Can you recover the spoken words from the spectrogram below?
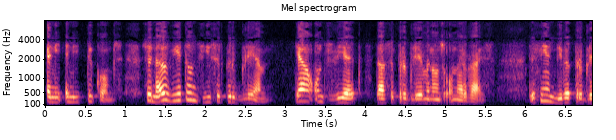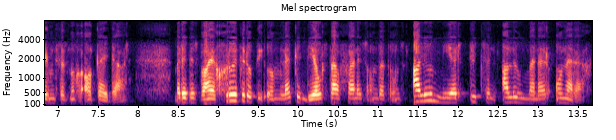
in die, in die toekoms? So nou weet ons hier's 'n probleem. Ja, ons weet daar's 'n probleem in ons onderwys. Dis nie 'n nuwe probleem, dit is nog altyd daar maar dit is baie groter op die oomblik en deel daarvan is omdat ons al hoe meer toets en al hoe minder onderrig.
